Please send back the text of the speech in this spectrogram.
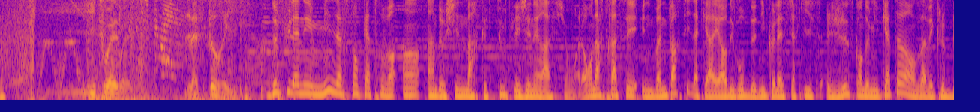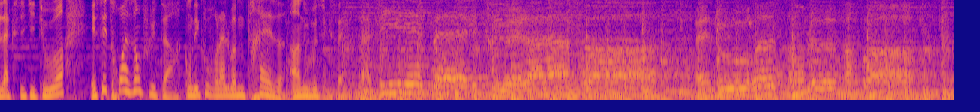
It West, la story. Depuis l'année 1981, Indochine marque toutes les générations. Alors on a retracé une bonne partie de la carrière du groupe de Nicolas Sirkis jusqu'en 2014 avec le Black City Tour. Et c'est trois ans plus tard qu'on découvre l'album 13, un nouveau succès. La vie est belle et cruelle à la fois. Elle nous ressemble parfois.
